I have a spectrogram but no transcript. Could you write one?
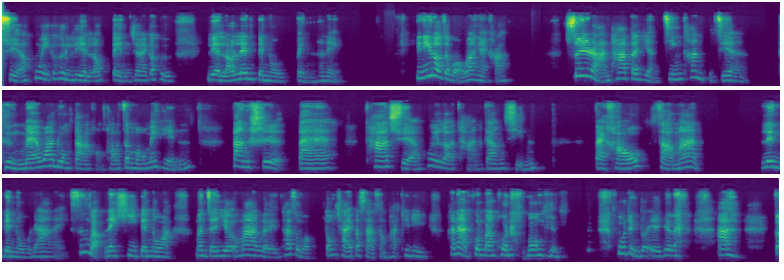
เสียหุยก็คือเรียนแล้วเป็นใช่ไหมก็คือ เรียนแล้วเล่นเปียโนเป็นนั่นเอง ทีนี้เราจะบอกว่าไงคะซุยหลานท่าตะเหยียนจิ้งขั้นปุเจียนถึงแม้ว่าดวงตาของเขาจะมองไม่เห็นแต่ชื่อแต่ท่าเสียหุยละฐานกลางฉิน แต่เขาสามารถเล่นเปียโนได้ ซึ่งแบบในคีย์เปียโนอะมันจะเยอะมากเลย ถ้าสมมติต้องใช้ประสาทสัมผัสที่ดี ขนาดคนบางคนมองเห็น พูดถึงตัวเองนี่แหละ อะ ก็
